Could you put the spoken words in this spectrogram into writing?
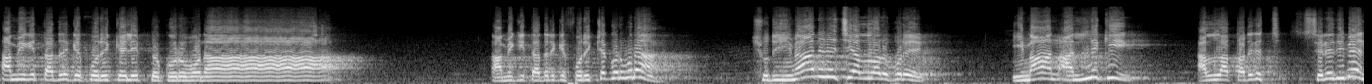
আমি কি তাদেরকে পরীক্ষায় লিপ্ত করব না? আমি কি তাদেরকে পরীক্ষা করব না? শুধু ইমান এনেছি আল্লাহর উপরে। ইমান আনলে কি আল্লাহ তাদেরকে ছেড়ে দিবেন?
